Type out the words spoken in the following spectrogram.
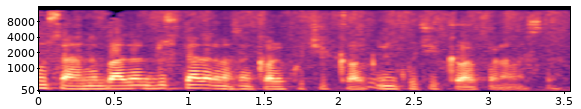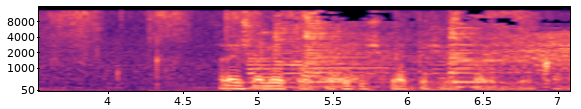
اون صحنه بعدا دوست ندارم مثلا کار کوچیک کار این کوچیک کار کنم اصلا. حالا یه فرصت پیش بیاد بشه کار دیگه کار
